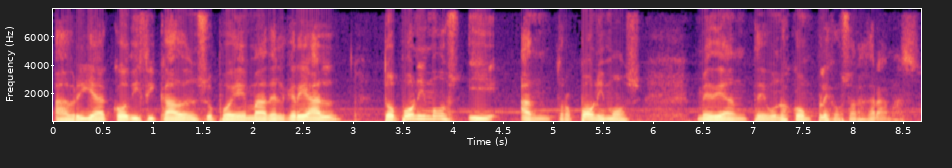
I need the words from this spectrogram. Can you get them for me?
habría codificado en su poema del Grial topónimos y antropónimos mediante unos complejos anagramas.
